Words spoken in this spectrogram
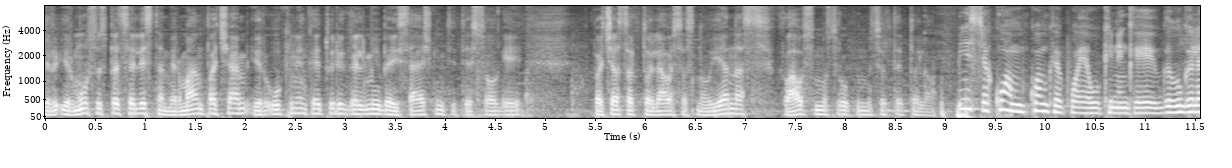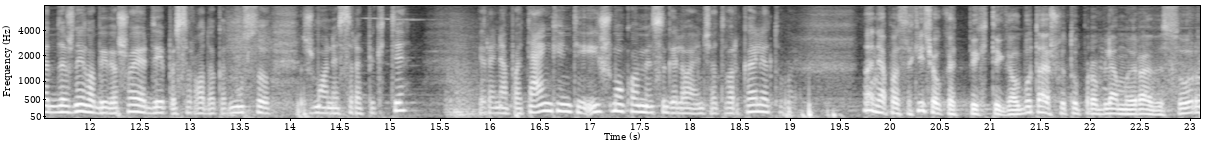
Ir, ir mūsų specialistam, ir man pačiam, ir ūkininkai turi galimybę įsiaiškinti tiesiogiai pačias aktualiausias naujienas, klausimus rūpimus ir taip toliau. Ministrė, kuom, kuom kvepuoja ūkininkai? Galų galia dažnai labai viešoje erdvėje pasirodo, kad mūsų žmonės yra pikti, yra nepatenkinti išmokomis galiojančią tvarką Lietuvoje. Na, nepasakyčiau, kad pikti. Galbūt, aišku, tų problemų yra visur.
